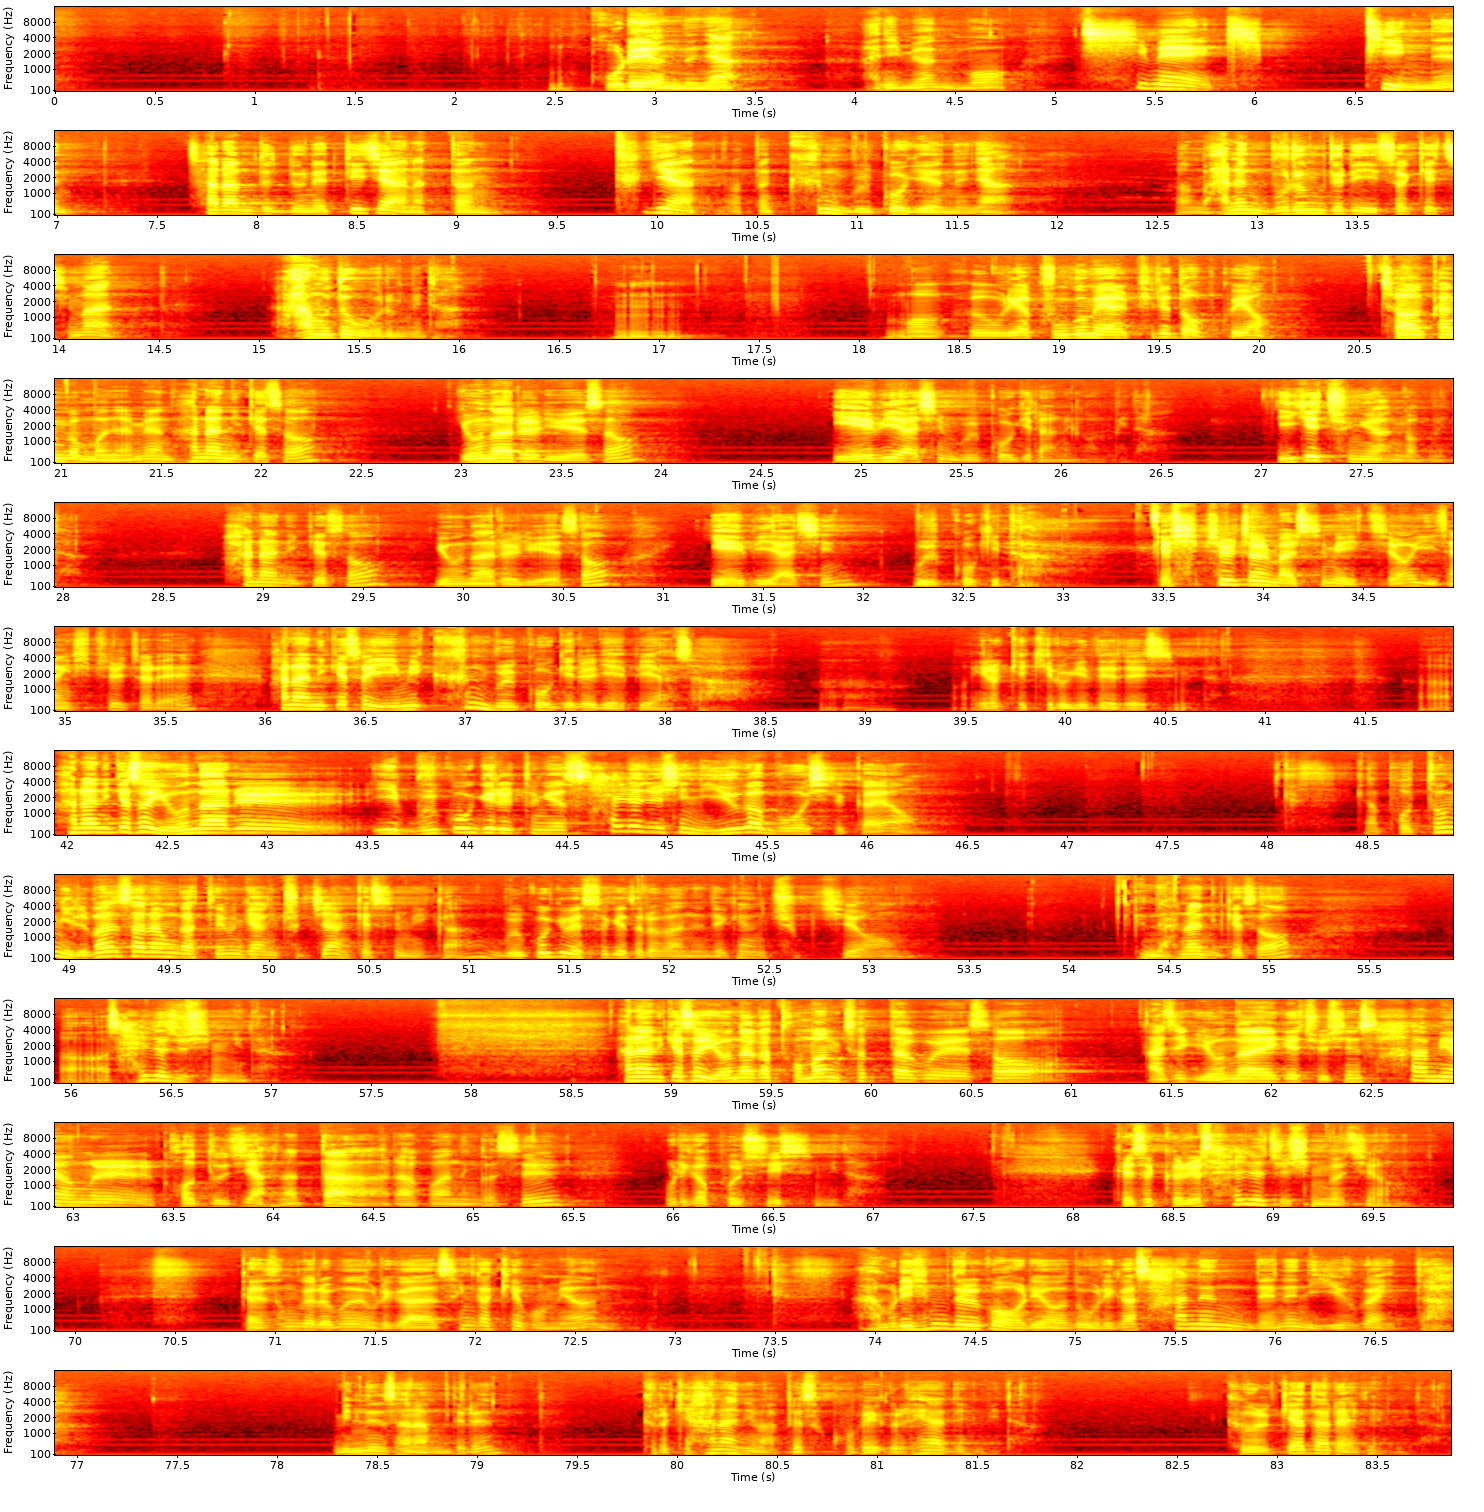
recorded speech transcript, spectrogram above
뭐 고래였느냐? 아니면 뭐 심해 깊이 있는 사람들 눈에 띄지 않았던 특이한 어떤 큰 물고기였느냐? 어, 많은 물음들이 있었겠지만 아무도 모릅니다. 음, 뭐그 우리가 궁금해할 필요도 없고요. 정확한 건 뭐냐면 하나님께서 요나를 위해서 예비하신 물고기라는 겁니다. 이게 중요한 겁니다. 하나님께서 요나를 위해서 예비하신 물고기다. 그러니까 17절 말씀에 있죠. 2장 17절에 하나님께서 이미 큰 물고기를 예비하사 어, 이렇게 기록이 되어 있습니다. 어, 하나님께서 요나를 이 물고기를 통해서 살려주신 이유가 무엇일까요? 보통 일반 사람 같으면 그냥 죽지 않겠습니까? 물고기 뱃속에 들어갔는데 그냥 죽지요. 근데 하나님께서 어, 살려주십니다. 하나님께서 요나가 도망쳤다고 해서 아직 요나에게 주신 사명을 거두지 않았다라고 하는 것을 우리가 볼 수 있습니다. 그래서 그를 살려주신 거죠. 그러니까 성도 여러분 우리가 생각해 보면 아무리 힘들고 어려워도 우리가 사는 데는 이유가 있다. 믿는 사람들은 그렇게 하나님 앞에서 고백을 해야 됩니다. 그걸 깨달아야 됩니다.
